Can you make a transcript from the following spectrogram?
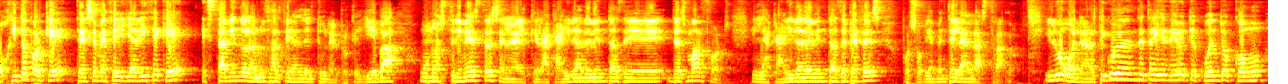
Ojito porque TSMC ya dice que está viendo la luz al final del túnel, porque lleva unos trimestres en el que la caída de ventas de, smartphones y la caída de ventas de PCs, pues obviamente le han lastrado. Y luego en el artículo en detalle de hoy te cuento cómo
